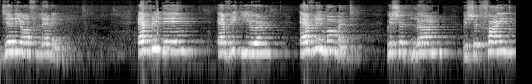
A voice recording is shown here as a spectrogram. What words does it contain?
journey of learning. Every day, every year, every moment, we should learn, we should find,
